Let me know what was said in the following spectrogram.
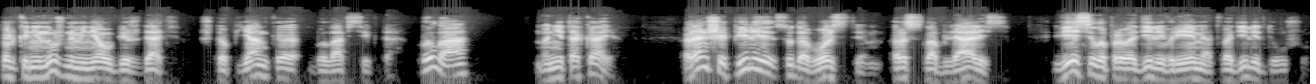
Только не нужно меня убеждать, что пьянка была всегда. Была, но не такая. Раньше пили с удовольствием, расслаблялись, весело проводили время, отводили душу.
